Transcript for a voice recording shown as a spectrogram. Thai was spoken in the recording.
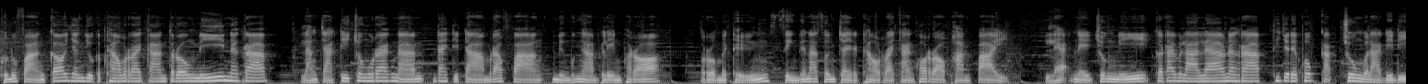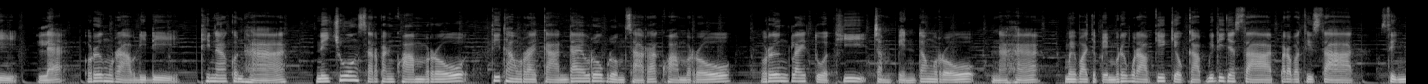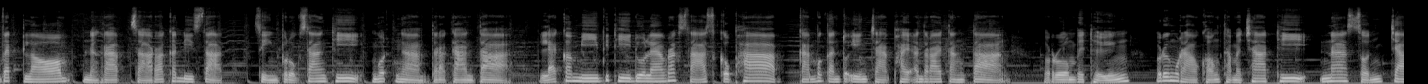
คุณผู้ฟังก็ยังอยู่กับทางรายการตรงนี้นะครับ หลังจากที่ช่วงแรกนั้นได้ติดตามรับฟังหนึ่งผลงานเพลงเพราะ รวมไปถึงสิ่งที่น่าสนใจจากทางรายการของเราผ่านไป และในช่วงนี้ก็ได้เวลาแล้วนะครับ ที่จะได้พบกับช่วงเวลาดีๆ และเรื่องราวดีๆ ที่น่าค้นหา ในช่วงสารพันความรู้ที่ทางรายการได้รวบรวมสาระความรู้ เรื่องใกล้ตัวที่จำเป็นต้องรู้นะฮะ ไม่ว่าจะเป็นเรื่องราวที่เกี่ยวกับวิทยาศาสตร์ ประวัติศาสตร์ สิ่งแวดล้อมนะครับ สารคดีศาสตร์ สิ่งปลูกสร้างที่งดงามตระการตา และก็มีวิธีดูแลรักษาสุขภาพ การป้องกันตัวเองจากภัยอันตรายต่างๆ รวมไปถึงเรื่องราวของธรรมชาติที่น่าสนใจ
